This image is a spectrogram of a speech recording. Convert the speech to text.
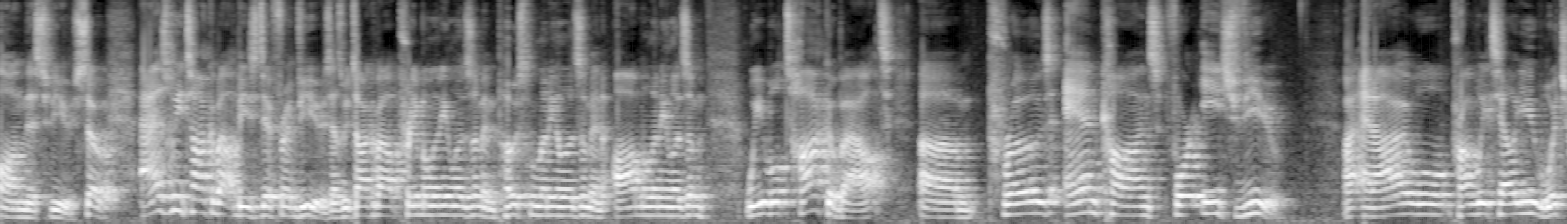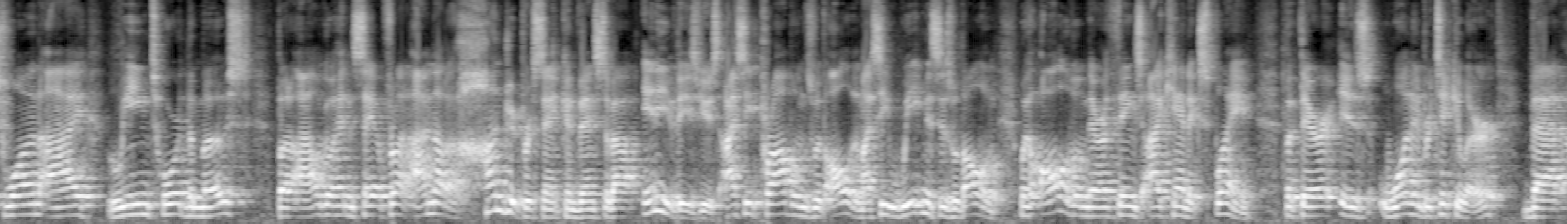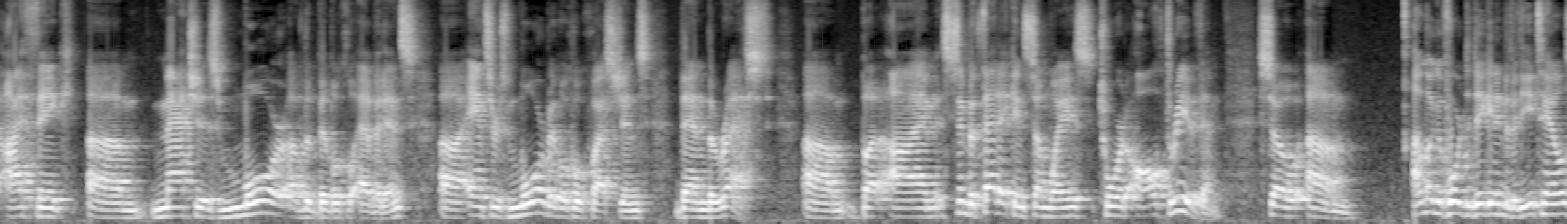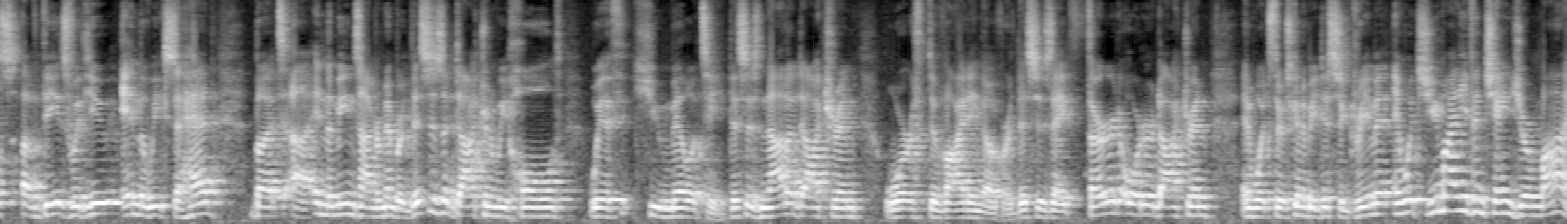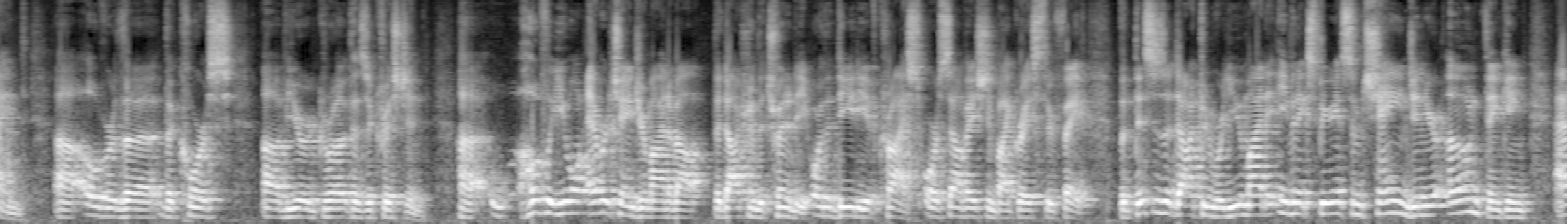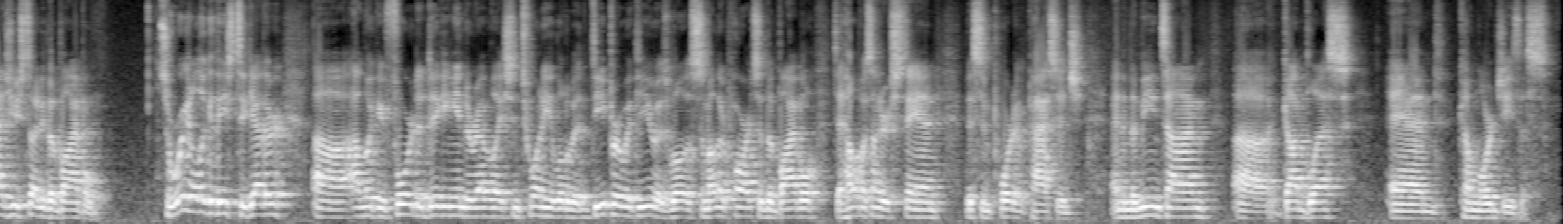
on this view. So, as we talk about these different views, as we talk about premillennialism and postmillennialism and amillennialism, we will talk about um, pros and cons for each view. Uh, and I will probably tell you which one I lean toward the most, but I'll go ahead and say up front, I'm not 100% convinced about any of these views. I see problems with all of them. I see weaknesses with all of them. With all of them, there are things I can't explain. But there is one in particular that I think um, matches more of the biblical evidence, uh, answers more biblical questions than the rest. Um, but I'm sympathetic in some ways toward all three of them. So um, I'm looking forward to digging into the details of these with you in the weeks ahead. But uh, in the meantime, remember, this is a doctrine we hold with humility. This is not a doctrine worth dividing over. This is a third order doctrine in which there's going to be disagreement, in which you might even change your mind uh, over the, the course of your growth as a Christian. Uh, hopefully, you won't ever change your mind about the doctrine of the Trinity or the deity of Christ or salvation by grace through faith. But this is a doctrine where you might even experience some change in your own thinking as you study the Bible. So we're going to look at these together. Uh, I'm looking forward to digging into Revelation 20 a little bit deeper with you, as well as some other parts of the Bible to help us understand this important passage. And in the meantime, uh, God bless and come, Lord Jesus.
